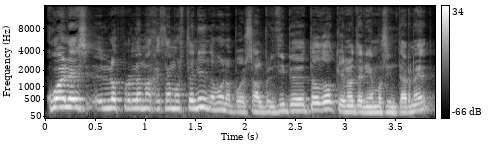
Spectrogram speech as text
¿Cuáles los problemas que estamos teniendo? Bueno, pues al principio de todo, que no teníamos internet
